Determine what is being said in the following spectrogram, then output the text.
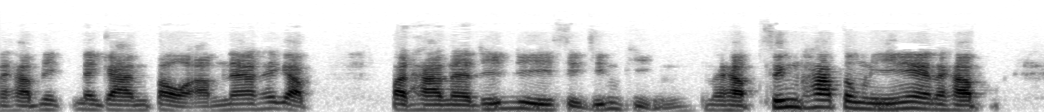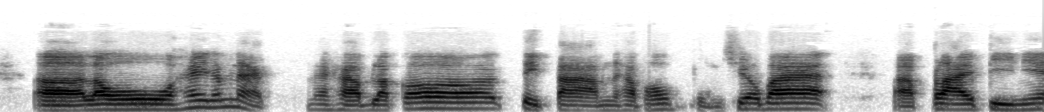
นะครับในในการต่ออำนาจให้กับประธานาธิบดีสีจิ้นผิงนะครับ ซึ่งภาพตรงนี้เนี่ยนะครับเราให้น้ำหนักนะครับ แล้วก็ติดตามนะครับ เพราะผมเชื่อว่าปลายปีนี้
